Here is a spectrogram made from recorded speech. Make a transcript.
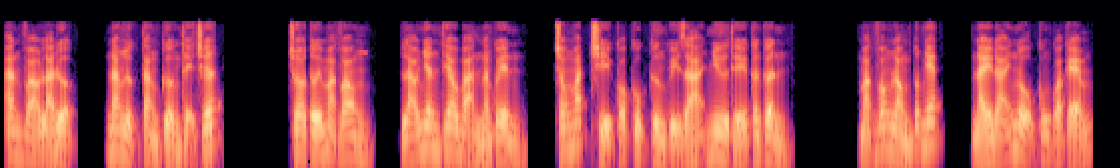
ăn vào là được, năng lực tăng cường thể chất. Cho tới mặc vong, lão nhân theo bản năng quên, trong mắt chỉ có cục cưng quý giá như thế cân cân mặc vong lòng tốt nhất, này đãi nộ cũng quá kém,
